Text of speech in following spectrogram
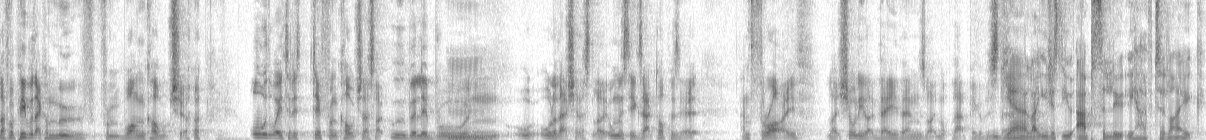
Like for people that can move from one culture all the way to this different culture that's like uber liberal Mm. and all, all of that shit that's like almost the exact opposite and thrive, like surely like they them's like not that big of a step. Yeah, like you just you absolutely have to like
